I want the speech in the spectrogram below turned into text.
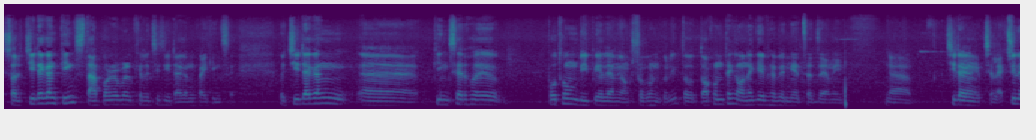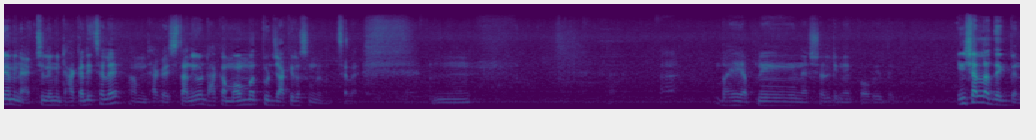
sorry Chittagong Kings তারপরের বার খেলেছি চিটাগাং ভাইকিংসে ওই চিটাগাং কিংসের হয়ে প্রথম বিপিএল এ আমি অংশগ্রহণ করি, তো তখন থেকে অনেকেই ভেবে নিয়েছে যে আমি চিটাগাং এর ছেলে। অ্যাকচুয়ালি আমি না অ্যাকচুয়ালি আমি ঢাকারই ছেলে, আমি ঢাকার স্থানীয়, ঢাকা মোহাম্মদপুর জাকির হোসেনের ছেলে। ভাই আপনি ন্যাশনাল টিমে কবে দেখবেন ইনশাল্লাহ দেখবেন,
